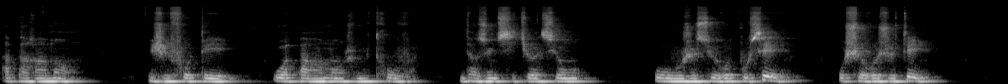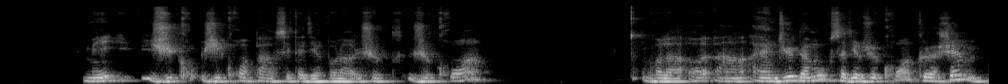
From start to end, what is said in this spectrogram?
apparemment, j'ai fauté ou apparemment je me trouve dans une situation où je suis repoussé, où je suis rejeté. Mais j'y crois pas, c'est-à-dire, voilà, je, crois voilà, à, un Dieu d'amour, c'est-à-dire je crois que Hachem,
